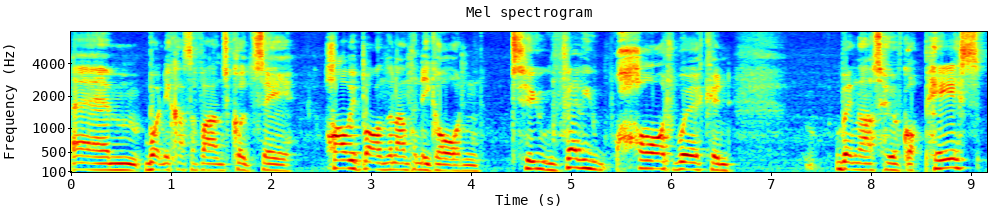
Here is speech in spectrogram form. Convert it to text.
Um, what Newcastle fans could say: Harvey Barnes and Anthony Gordon, two very hard-working wingers who have got pace,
